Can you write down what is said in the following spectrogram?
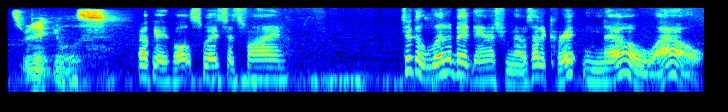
It's ridiculous. Okay, volt switch, that's fine. Took a little bit of damage from that. Was that a crit? No. Wow.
